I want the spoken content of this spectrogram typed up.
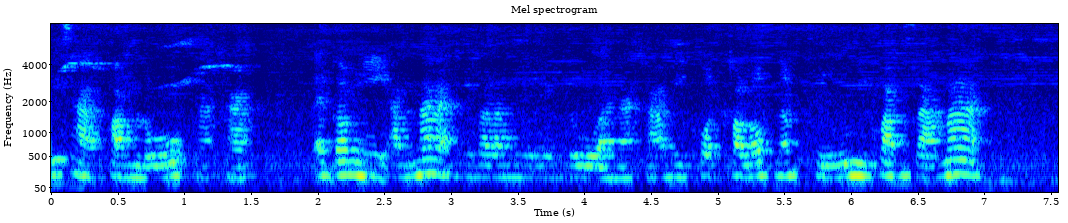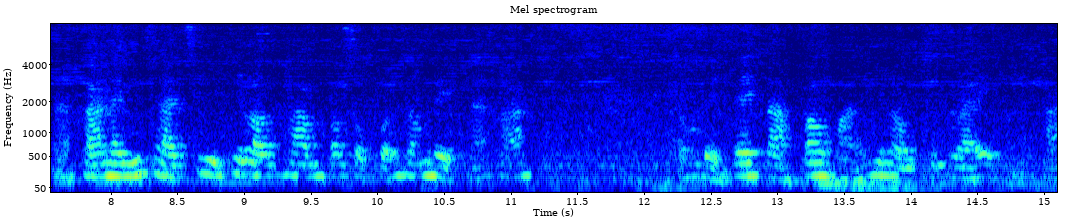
วิชาความรู้นะคะ แล้วก็มีอำนาจมีบารมีในตัวนะคะ มีคนเคารพนับถือมีความสามารถ นะคะในวิชาชีพที่เราทำประสบผลสำเร็จนะคะสำเร็จได้ตามเป้าหมายที่เราคิดไว้นะคะ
